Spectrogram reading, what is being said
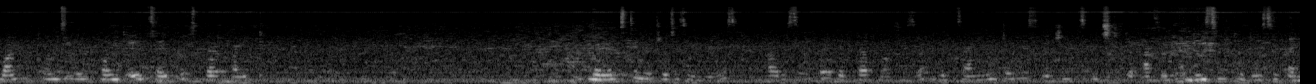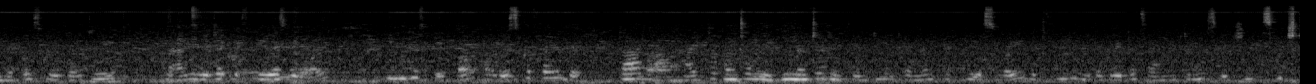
128.8 cycles per byte. The next literature summary is a RISC-V vector processor with simultaneous switching switched capacitor DC to DC converters with 28 nanometer FD-SOI. In this paper, a RISC-V vector uh, microcontroller implemented in 28 mm FD-SOI with fully integrated simultaneous switching switched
